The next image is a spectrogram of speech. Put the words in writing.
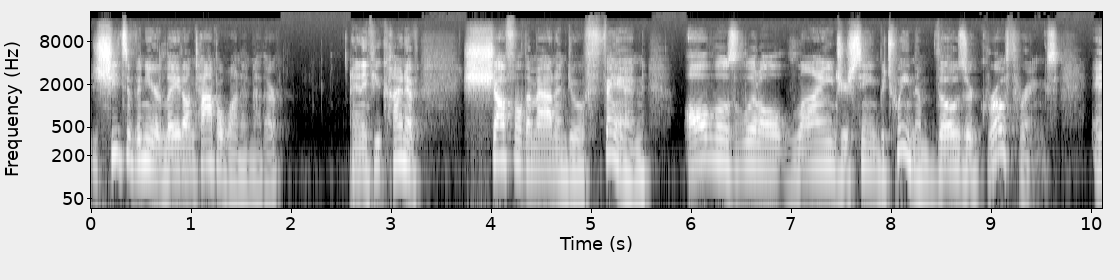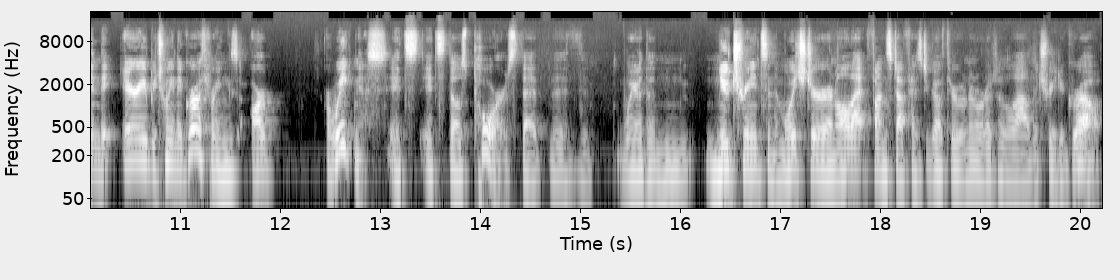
sheets of veneer laid on top of one another, and if you kind of shuffle them out into a fan, all those little lines you're seeing between them, those are growth rings. And the area between the growth rings are, are weakness. It's it's those pores that the, the, where the nutrients and the moisture and all that fun stuff has to go through in order to allow the tree to grow.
